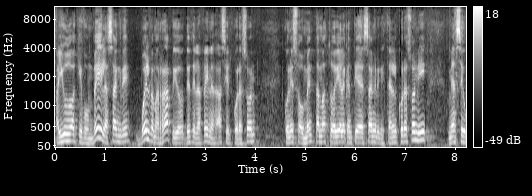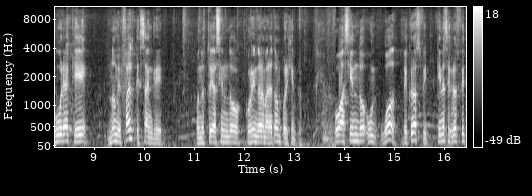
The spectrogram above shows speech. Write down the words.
ayudo a que bombee la sangre, vuelva más rápido desde las venas hacia el corazón. Con eso aumenta más todavía la cantidad de sangre que está en el corazón y me asegura que no me falte sangre cuando estoy haciendo, corriendo la maratón, por ejemplo. O haciendo un WOD de CrossFit. ¿Quién hace CrossFit?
